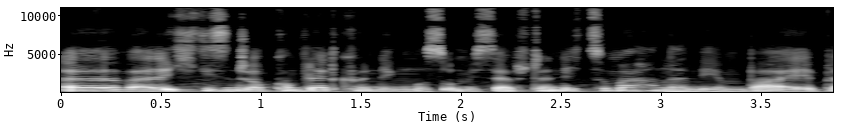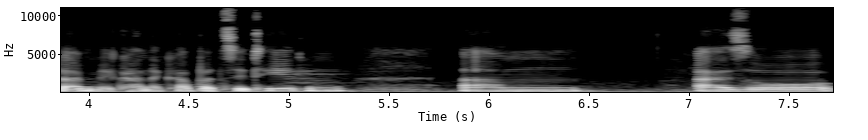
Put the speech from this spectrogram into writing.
äh, weil ich diesen Job komplett kündigen muss, um mich selbstständig zu machen. Denn nebenbei bleiben mir keine Kapazitäten. Ähm, also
